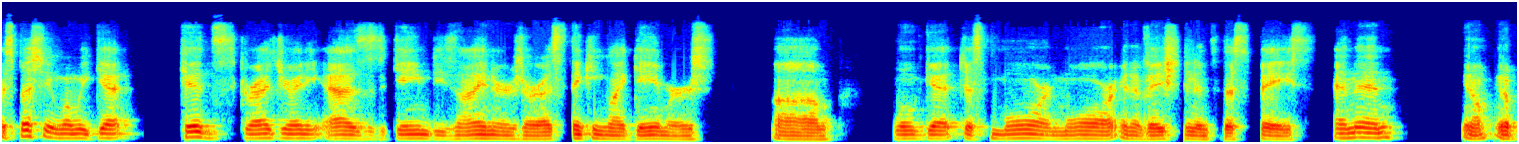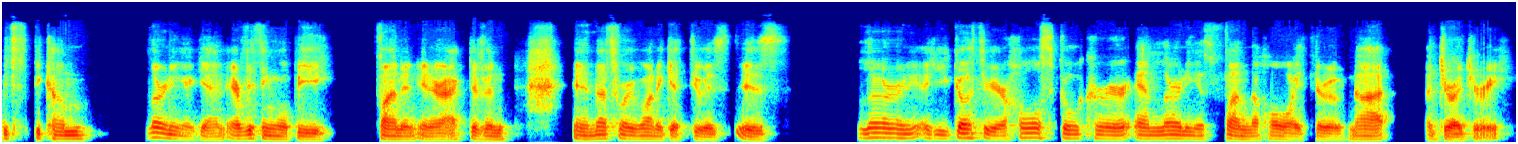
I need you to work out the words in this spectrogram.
especially when we get kids graduating as game designers or as thinking like gamers um, we'll get just more and more innovation into the space. And then you know it'll be just become learning again. Everything will be fun and interactive and and that's where we want to get to is is learning. You go through your whole school career and learning is fun the whole way through not a drudgery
